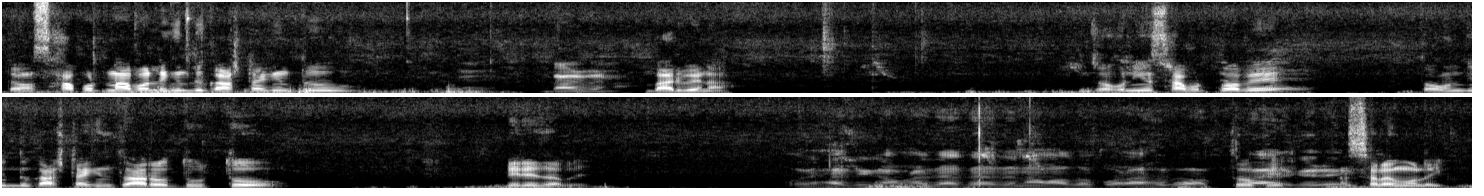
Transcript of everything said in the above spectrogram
তেমন সাপোর্ট না পারলে কিন্তু গাছটা কিন্তু বাড়বে না। বাড়বে না। যখনই সাপোর্ট পাবে তখন কিন্তু কাজটা কিন্তু আরও দ্রুত বেড়ে যাবে। ওকে আসসালামু আলাইকুম।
